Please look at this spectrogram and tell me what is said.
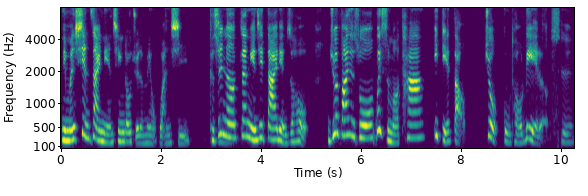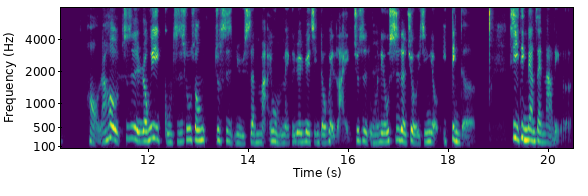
你们现在年轻都觉得没有关系，可是呢，嗯、在年纪大一点之后，你就会发现说，为什么她一跌倒，就骨头裂了，是，好，然后就是容易骨质疏松，就是女生嘛，因为我们每个月月经都会来，就是我们流失的就已经有一定的既定量在那里了。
